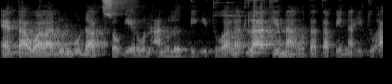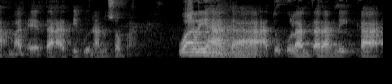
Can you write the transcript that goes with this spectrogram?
Eta waladun budak sogirun anu letik itu walad lakinau tatapina itu ahmad eta atibun anu sopan. Walihada atau kulantaran lika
